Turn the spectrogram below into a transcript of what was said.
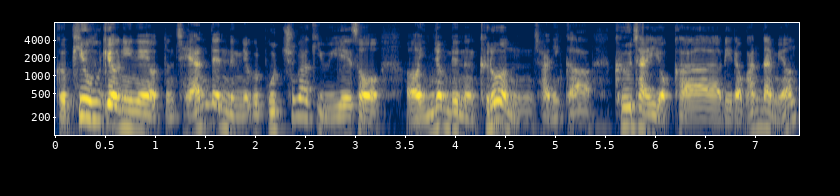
그 피후견인의 어떤 제한된 능력을 보충하기 위해서 어, 인정되는 그런 자니까 그 자의 역할이라고 한다면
